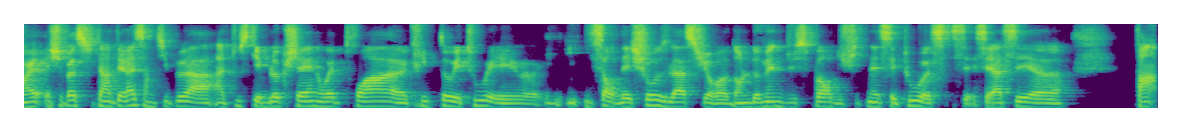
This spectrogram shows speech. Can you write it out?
Ouais, je sais pas si tu t'intéresses un petit peu à, tout ce qui est blockchain, Web 3, crypto et tout, et ils, sortent des choses là sur dans le domaine du sport, du fitness et tout. C'est assez Enfin,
